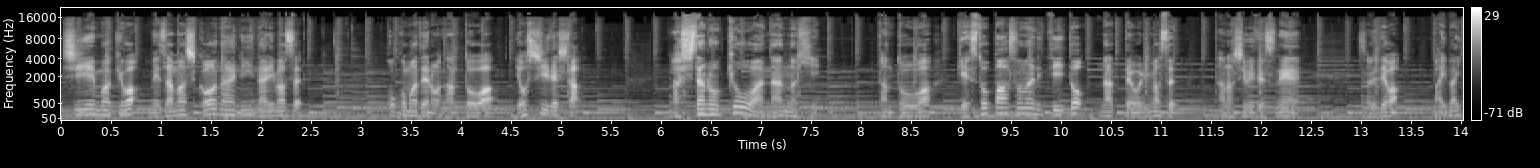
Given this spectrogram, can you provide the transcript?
CM 明けは目覚ましコーナーになります。ここまでの担当はヨッシーでした。明日の今日は何の日？担当はゲストパーソナリティとなっております。楽しみですね。それではバイバイ。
